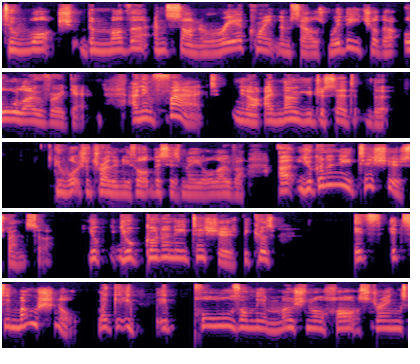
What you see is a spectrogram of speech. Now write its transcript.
to watch the mother and son reacquaint themselves with each other all over again. And in fact, you know, I know you just said that you watched the trailer and you thought this is me all over. Uh, you're going to need tissues, Spencer. You're you're going to need tissues because it's it's emotional. Like it it pulls on the emotional heartstrings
